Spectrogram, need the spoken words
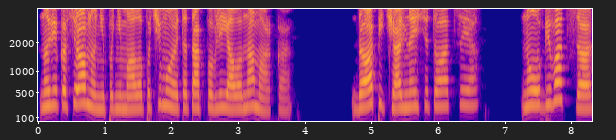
но Вика все равно не понимала, почему это так повлияло на Марка. Да, печальная ситуация, но убиваться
